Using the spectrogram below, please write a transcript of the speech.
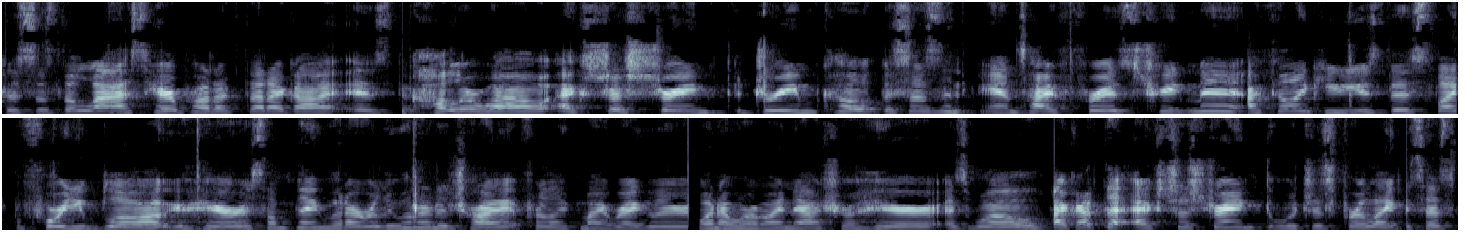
This is the last hair product that I got is the Color Wow Extra Strength Dream Coat. This is an anti-frizz treatment. I feel like you use this like before you blow out your hair or something, but I really wanted to try it for like my regular, when I wear my natural hair as well. I got the Extra Strength, which is for like, it says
